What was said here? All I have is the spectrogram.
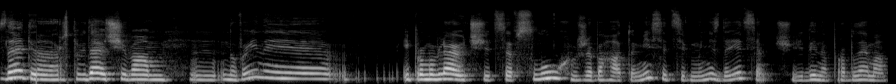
Знаєте, розповідаючи вам новини і промовляючи це вслух вже багато місяців, мені здається, що єдина проблема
